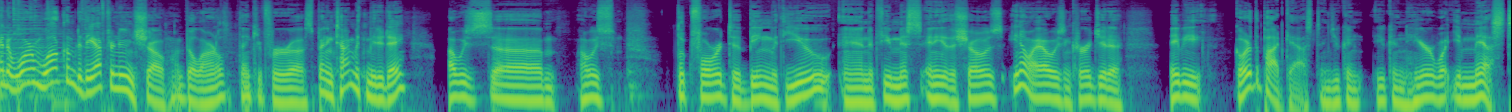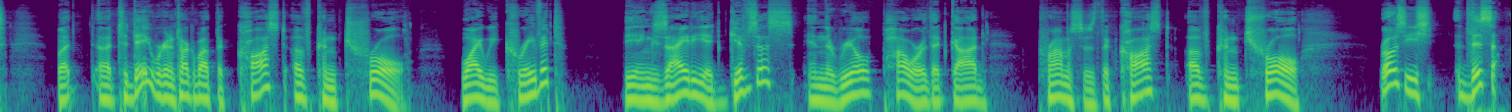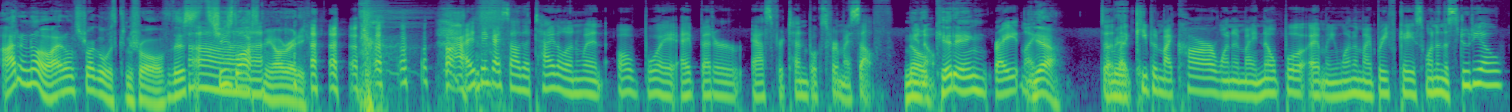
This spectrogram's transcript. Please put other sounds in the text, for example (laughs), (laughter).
And a warm welcome to the afternoon show. I'm Bill Arnold. Thank you for uh, spending time with me today. I always, um, always look forward to being with you. And if you miss any of the shows, you know, I always encourage you to maybe go to the podcast and you can you can hear what you missed. But uh, today we're going to talk about the cost of control, why we crave it, the anxiety it gives us, and the real power that God promises. The cost of control. Rosie, this I don't know. I don't struggle with control. This uh, she's lost me already. (laughs) I think I saw the title and went, "Oh boy, I better ask for ten books for myself." No you know, kidding, right? Like, yeah, to, I mean, like keep in my car, one in my notebook. I mean, one in my briefcase, one in the studio.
